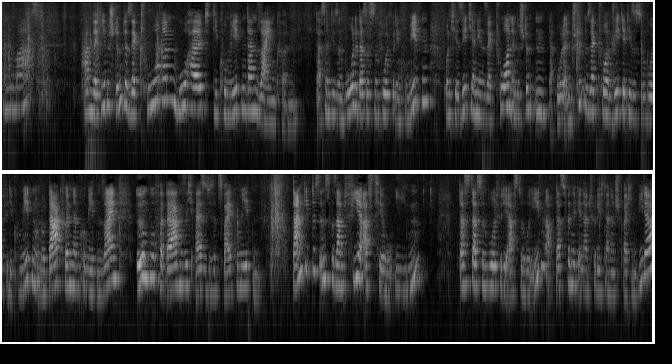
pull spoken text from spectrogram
wenn du magst, haben wir hier bestimmte Sektoren, wo halt die Kometen dann sein können. Das sind die Symbole, das ist Symbol für den Kometen. Und hier seht ihr in den Sektoren, in bestimmten, ja, oder in bestimmten Sektoren seht ihr dieses Symbol für die Kometen und nur da können dann Kometen sein. Irgendwo verbergen sich also diese zwei Kometen. Dann gibt es insgesamt vier Asteroiden. Das ist das Symbol für die Asteroiden. Auch das findet ihr natürlich dann entsprechend wieder.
